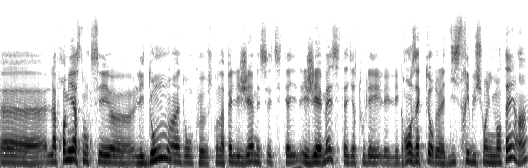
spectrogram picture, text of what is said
Euh, la première, c'est euh, les dons, hein, donc euh, ce qu'on appelle les, GMS, c'est-à-dire tous les, grands acteurs de la distribution alimentaire,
